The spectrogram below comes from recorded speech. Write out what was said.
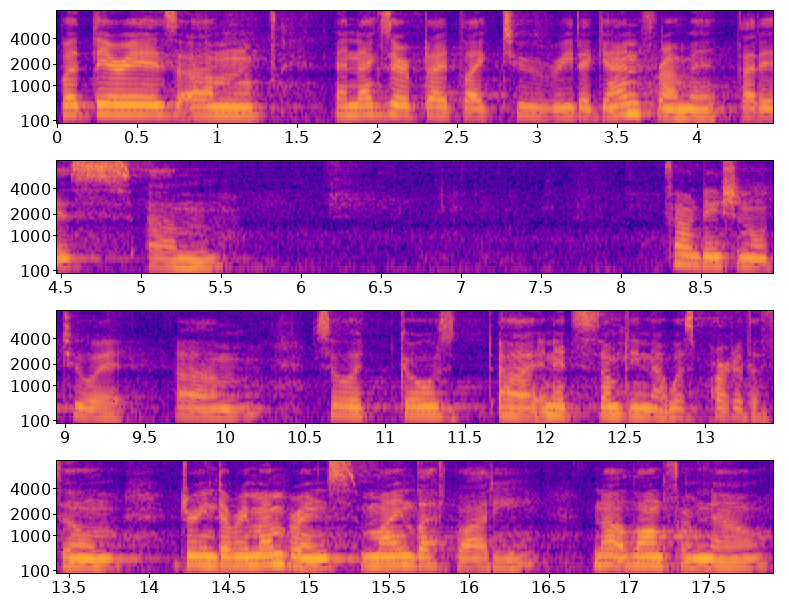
But there is um, an excerpt I'd like to read again from it that is um, foundational to it. Um, so it goes, uh, and it's something that was part of the film. During the remembrance, mind left body not long from now,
